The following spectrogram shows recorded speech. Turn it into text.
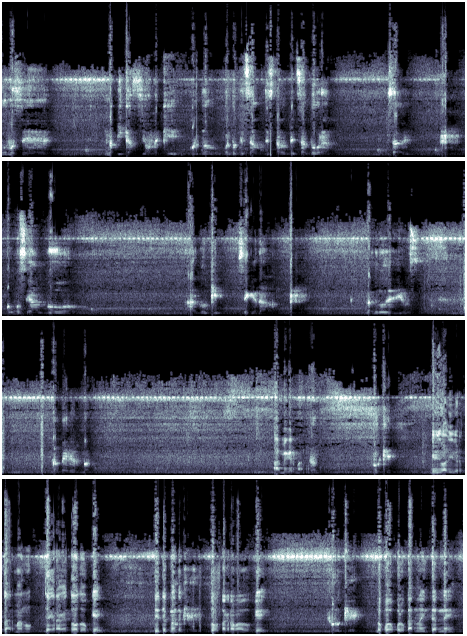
como se una picación aquí cuando, cuando pensaba, estaba pensando orar. ¿Sabe? Como si algo, algo que se quedaba. La gloria de Dios. Amén, hermano. Amén, hermano. Ok. Bienvenido a libertad, hermano. Te grabé todo, ¿ok? Date cuenta que todo está grabado, ¿ok? Ok. Lo puedo colocar en la internet.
